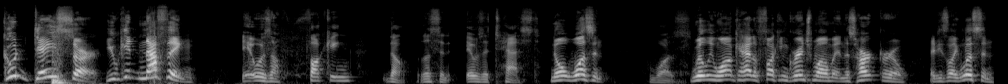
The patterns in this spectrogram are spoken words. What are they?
Good day, sir. You get nothing. It was a fucking no. Listen, it was a test. No, it wasn't. It was Willy Wonka had a fucking Grinch moment and his heart grew. And he's like, listen,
